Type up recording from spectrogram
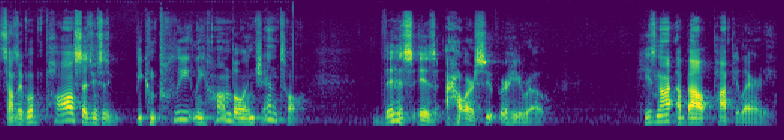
Sounds like what Paul says he says, Be completely humble and gentle. This is our superhero. He's not about popularity,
